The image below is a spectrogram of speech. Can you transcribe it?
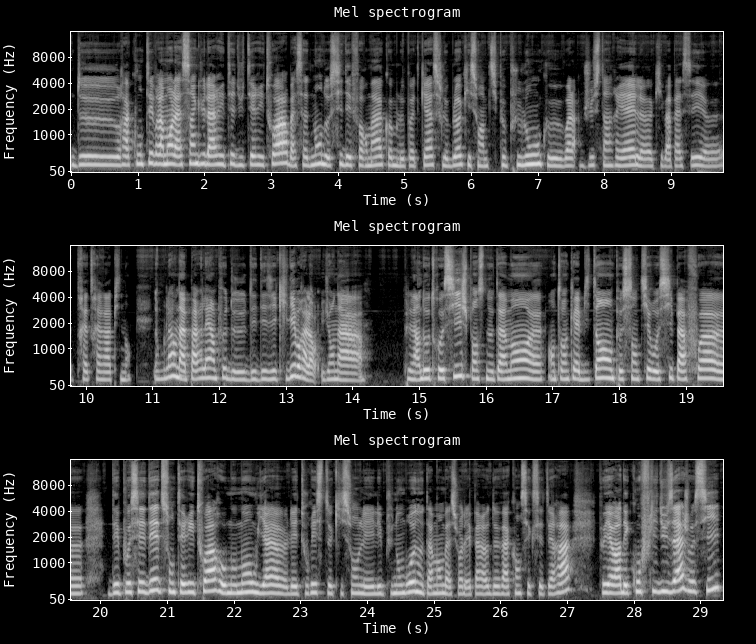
de raconter vraiment la singularité du territoire, bah, ça demande aussi des formats comme le podcast, le blog, qui sont un petit peu plus longs que voilà juste un réel euh, qui va passer très très rapidement. Donc là, on a parlé un peu de, des déséquilibres. Alors, il y en a plein d'autres aussi. Je pense notamment euh, en tant qu'habitant, on peut se sentir aussi parfois euh, dépossédé de son territoire au moment où il y a euh, les touristes qui sont les, les plus nombreux, notamment bah, sur les périodes de vacances, etc. Il peut y avoir des conflits d'usage aussi.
